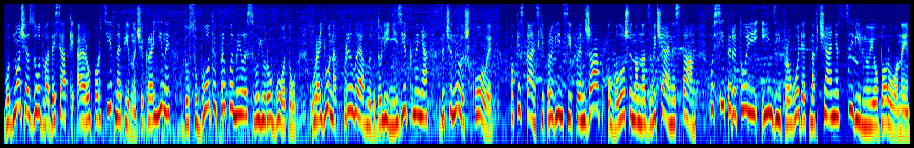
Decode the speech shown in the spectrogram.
Водночас зо два десятки аеропортів на півночі країни до суботи припинили свою роботу. У районах, прилеглих до лінії зіткнення, зачинили школи. В пакистанській провінції Пенджаб оголошено надзвичайний стан. По всій території Індії проводять навчання з цивільної оборони.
